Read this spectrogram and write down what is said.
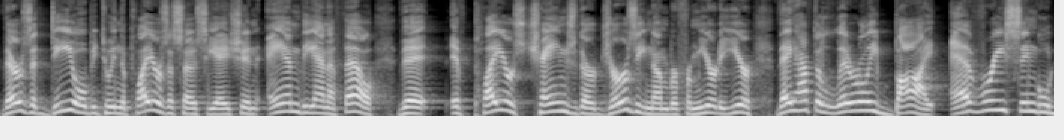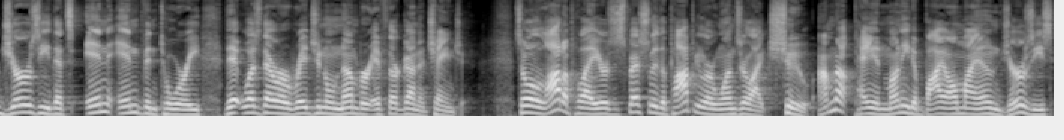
there's a deal between the Players Association and the NFL that if players change their jersey number from year to year, they have to literally buy every single jersey that's in inventory that was their original number if they're going to change it. So a lot of players, especially the popular ones, are like, shoot, I'm not paying money to buy all my own jerseys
